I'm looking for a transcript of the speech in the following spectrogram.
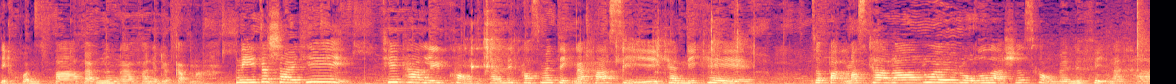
ติดขนตาแป๊บหนึ่งนะคะแล้วเดี๋ยวกลับมาอันนี้จะใช้ที่ที่ทาลิปของ c h a l i Cosmetics Cosmetic นะคะ สี Candy K จะปัดมัสคาร่าด้วย Roller Lashes ของ Benefit นะคะ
